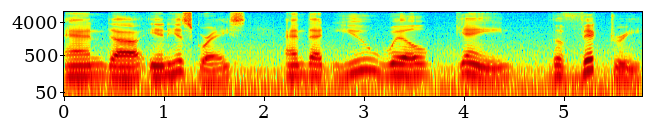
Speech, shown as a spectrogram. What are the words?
and uh, in His grace, and that you will gain the victory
